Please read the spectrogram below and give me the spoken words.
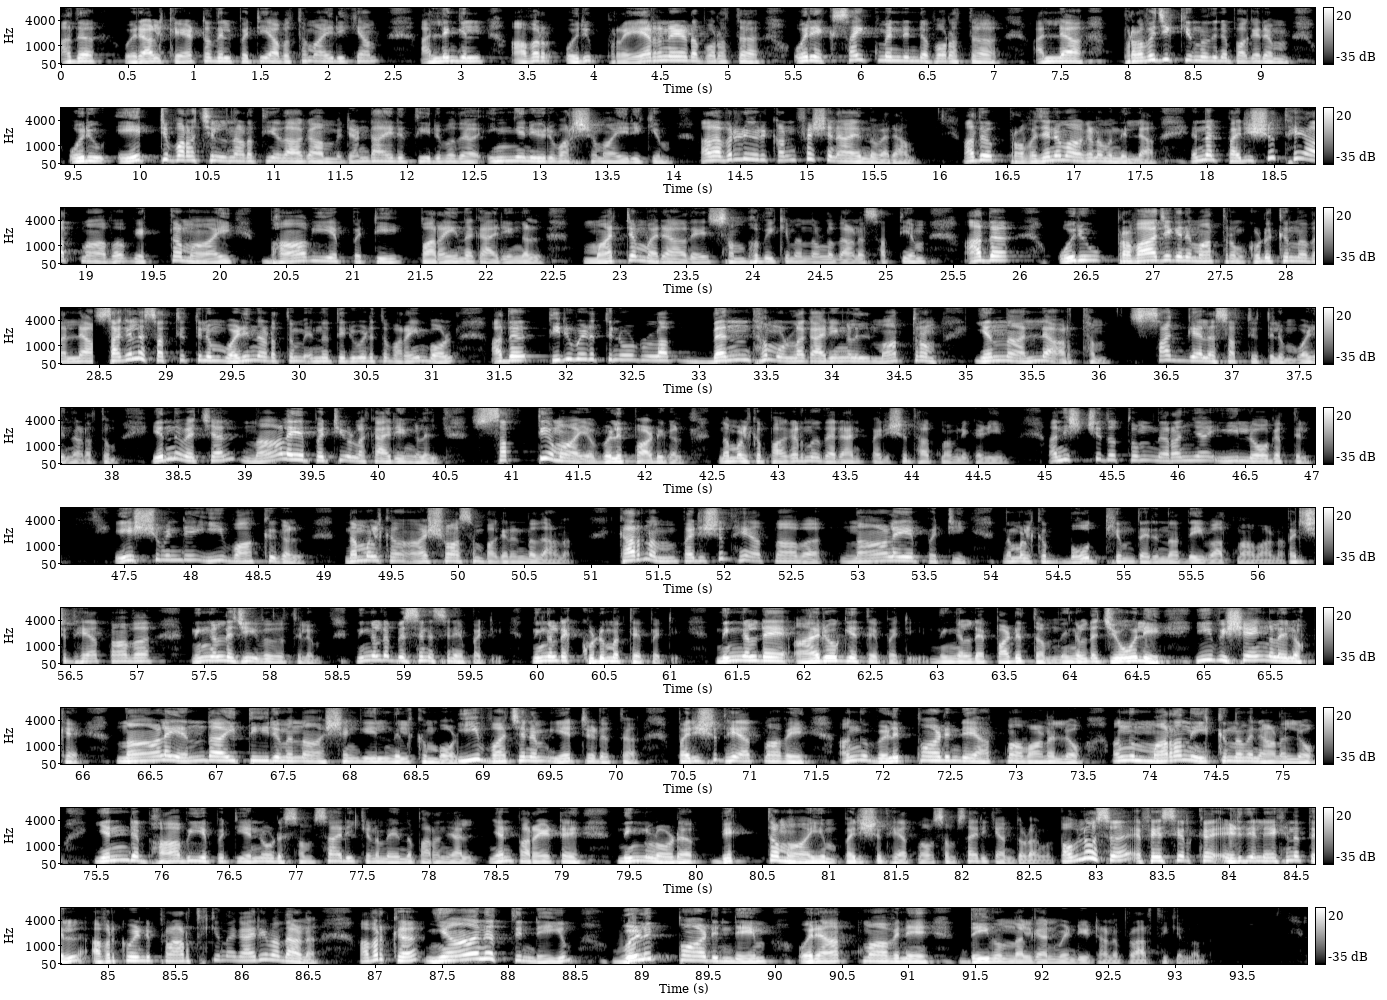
അത് ഒരാൾ കേട്ടതിൽ പറ്റിയ അബദ്ധമായിരിക്കാം. അല്ലെങ്കിൽ അവർ ഒരു പ്രേരണയുടെ പുറത്ത് ഒരു എക്സൈറ്റ്മെന്റിന്റെ പുറത്ത് അല്ല പ്രവചിക്കുന്നതിന് പകരം ഒരു ഏറ്റുപറച്ചിൽ നടത്തിയതാകാം രണ്ടായിരത്തി ഇരുപത് ഇങ്ങനെയൊരു വർഷമായിരിക്കും. അത് അവരുടെ ഒരു കൺഫെഷനായെന്ന് വരാം. അത് പ്രവചനമാകണമെന്നില്ല. എന്നാൽ പരിശുദ്ധയാത്മാവ് വ്യക്തമായി ഭാവിയെപ്പറ്റി പറയുന്ന കാര്യങ്ങൾ മാറ്റം വരാതെ സംഭവിക്കുമെന്നുള്ളതാണ് സത്യം. അത് ഒരു പ്രവാചകന് മാത്രം കൊടുക്കുന്നതല്ല സകല സത്യത്തിലും വഴി നടത്തും എന്ന് തിരുവെടുത്ത് പറയുമ്പോൾ അത് തിരുവെടുത്തിനോടുള്ള ബന്ധമുള്ള കാര്യങ്ങളിൽ മാത്രം എന്നല്ല അർത്ഥം. സകല സത്യത്തിലും വഴി നടത്തും. എന്ന് വെച്ചാൽ നാളെയെ പറ്റിയുള്ള കാര്യങ്ങളിൽ സത്യമായ വെളിപ്പാടുകൾ നമ്മൾക്ക് പകർന്നു തരാൻ പരിശുദ്ധാത്മാവിന് കഴിയും. അനിശ്ചിതത്വം നിറഞ്ഞ ഈ ലോകത്തിൽ യേശുവിന്റെ ഈ വാക്കുകൾ നമ്മൾക്ക് ആശ്വാസം പകരേണ്ടതാണ്. കാരണം പരിശുദ്ധയാത്മാവ് നാളെയെപ്പറ്റി നമ്മൾക്ക് ബോധ്യം തരുന്ന ദൈവാത്മാവാണ്. പരിശുദ്ധയാത്മാവ് നിങ്ങളുടെ ജീവിതത്തിലും നിങ്ങളുടെ ബിസിനസ്സിനെ പറ്റി നിങ്ങളുടെ കുടുംബത്തെപ്പറ്റി നിങ്ങളുടെ ആരോഗ്യത്തെപ്പറ്റി നിങ്ങളുടെ പഠിത്തം നിങ്ങളുടെ ജോലി ഈ വിഷയങ്ങളിലൊക്കെ നാളെ എന്തായിത്തീരുമെന്ന ആശങ്കയിൽ നിൽക്കുമ്പോൾ ഈ വചനം ഏറ്റെടുത്ത് പരിശുദ്ധയാത്മാവെ അങ്ങ് വെളിപ്പാടിന്റെ ആത്മാവാണല്ലോ അങ്ങ് മറ നീക്കുന്നവനാണല്ലോ എന്റെ ഭാവിയെപ്പറ്റി എന്നോട് സംസാരിക്കണമേ എന്ന് പറഞ്ഞാൽ ഞാൻ പറയട്ടെ നിങ്ങളോട് വ്യക്തമായും പരിശുദ്ധയാത്മാവ് സംസാരിക്കാൻ തുടങ്ങും. പൗലോസ് എഫ് എസിയർക്ക് സിയർക്ക് എഴുതിയ ലേഖനത്തിൽ അവർക്ക് വേണ്ടി പ്രാർത്ഥിക്കുന്ന കാര്യം അതാണ്. അവർക്ക് ജ്ഞാനത്തിന്റെയും വെളിപ്പാടിന്റെയും ഒരാത്മാവിനെ ദൈവം നൽകാൻ വേണ്ടിയിട്ടാണ് പ്രാർത്ഥിക്കുന്നത്.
